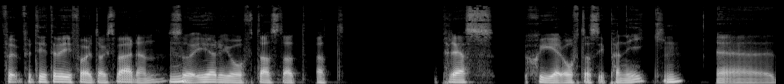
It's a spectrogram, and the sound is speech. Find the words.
för, för tittar vi i företagsvärlden Mm. så är det ju oftast att, att press sker oftast i panik. Mm. Eh,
